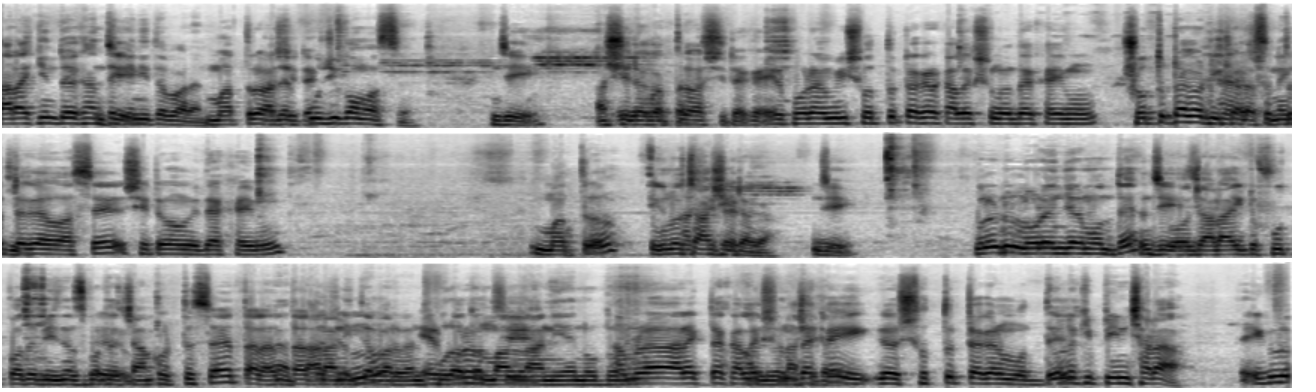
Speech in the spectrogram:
তারা কিন্তু এখান থেকে নিতে পারেন। মাত্র তাদের 80 টাকা। পুঁজি কম আছে। জি। 80 এটা টাকা মাত্র আশি টাকা। এরপর আমি সত্তর টাকার কালেকশনও দেখাইমু। সত্তর টাকা টি আছে সত্তর টাকাও আছে সেটাও আমি দেখাইমু। মাত্র এগুলো হচ্ছে আশি টাকা। জি। এগুলো একটু লো রেঞ্জের মধ্যে। যারা একটু ফুটপাতে বিজনেস করতে চান করতে চায় তারা হ্যাঁ, তারা নিতে পারবেন। পুরাতন মাল না নিয়ে নতুন আমরা আরেকটা কালেকশন দেখাই সত্তর টাকার মধ্যে। এগুলো কি প্রিন্ট ছাড়া? এগুলো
